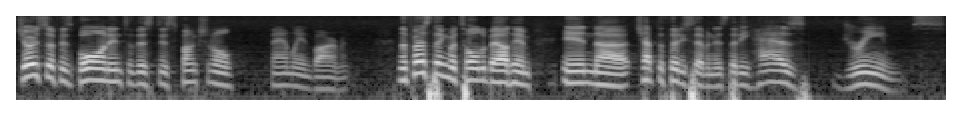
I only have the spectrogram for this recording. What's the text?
Joseph is born into this dysfunctional family environment. And the first thing we're told about him in uh, chapter 37 is that he has dreams.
